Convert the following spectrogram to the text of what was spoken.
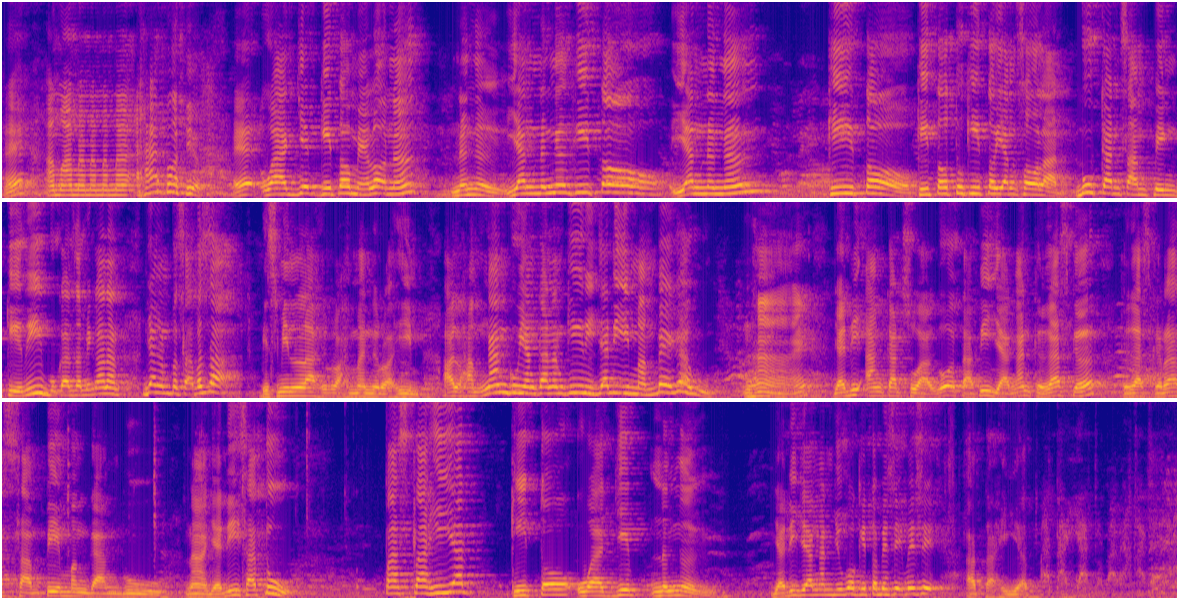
Eh ama ama ama ama. Apa dia? Eh wajib kita melok na nenge yang nenge kita yang nenge kita kita tuh kita yang sholat. Bukan samping kiri bukan samping kanan. Jangan besak-besak Bismillahirrahmanirrahim. Alham nganggu yang kanan kiri. Jadi imam be kau nah eh, jadi angkat suara tapi jangan keras ke keras keras sampai mengganggu. Nah jadi satu. Pas tahiyat kita wajib denger jadi jangan juga kita besik-besik atahiyat atahiyat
